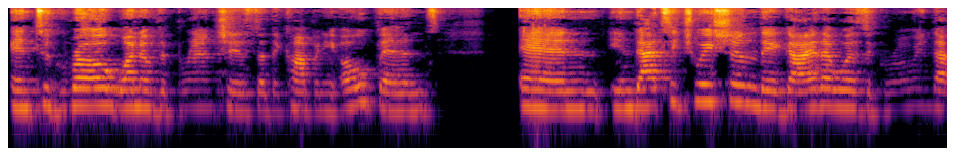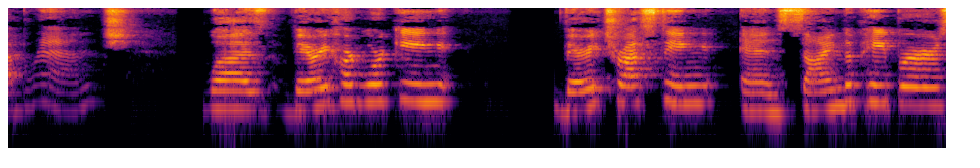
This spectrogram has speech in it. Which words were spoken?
and to grow one of the branches that the company opened. And in that situation, the guy that was growing that branch was very hardworking, very trusting, and signed the papers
